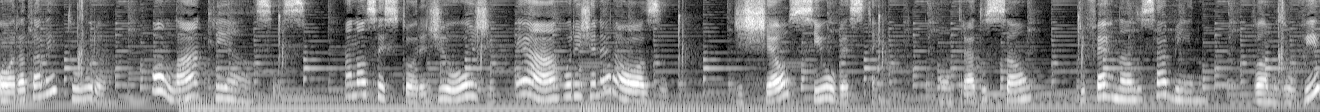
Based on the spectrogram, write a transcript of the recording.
Hora da leitura. Olá, crianças! A nossa história de hoje é A Árvore Generosa, de Shel Silverstein, com tradução de Fernando Sabino. Vamos ouvir?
